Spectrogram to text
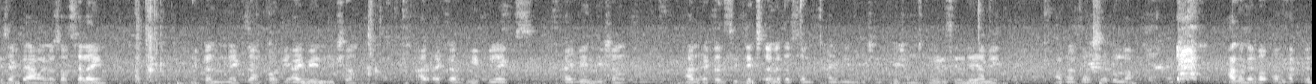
দিছে একটা অ্যামাইনোসল স্যালাইন। একটা নেক্সাম ফর্টি আইবি ইঞ্জেকশন আর একটা ভি ফ্লেক্স আইবি ইঞ্জেকশন আর একটা দিচ্ছি ডেক্সটামেথাসন আইবি ইঞ্জেকশন এই সমস্ত মেডিসিন দিয়ে আমি আপনার চিকিৎসা করলাম। আগুনের ভর কম থাকতেন।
